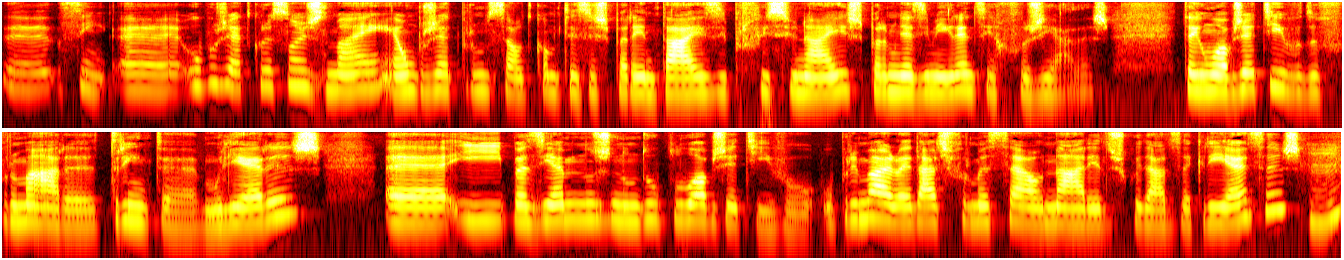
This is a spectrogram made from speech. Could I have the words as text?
Uh, sim, uh, o projeto Corações de Mãe é um projeto de promoção de competências parentais e profissionais para mulheres imigrantes e refugiadas. Tem um objetivo de formar 30 mulheres Uh, e baseamos-nos num duplo objetivo. O primeiro é dar-lhes formação na área dos cuidados a crianças, uhum.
